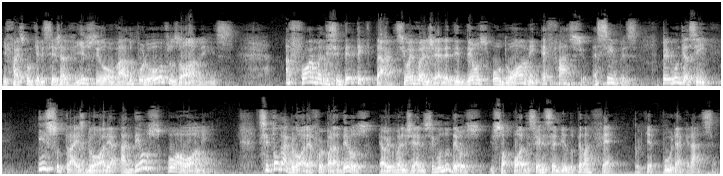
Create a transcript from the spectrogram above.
e faz com que ele seja visto e louvado por outros homens. A forma de se detectar se um evangelho é de Deus ou do homem é fácil, é simples. Pergunte assim: isso traz glória a Deus ou ao homem? Se toda a glória for para Deus, é o Evangelho segundo Deus, e só pode ser recebido pela fé, porque é pura graça.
